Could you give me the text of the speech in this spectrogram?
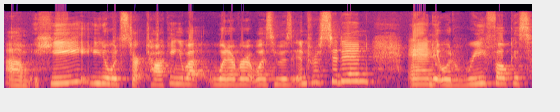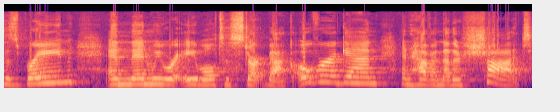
Um, he you know would start talking about whatever it was he was interested in, and it would refocus his brain. And then we were able to start back over again and have another shot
